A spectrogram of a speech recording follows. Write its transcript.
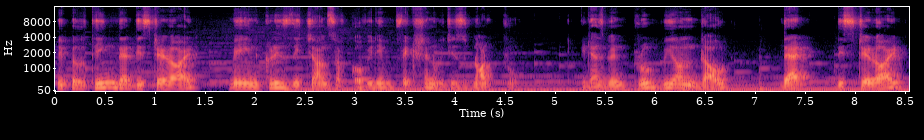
People think that the steroid may increase the chance of COVID infection, which is not true. It has been proved beyond doubt that the steroid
